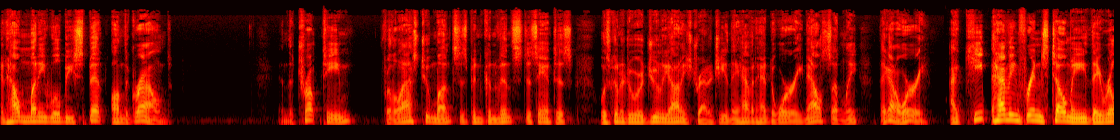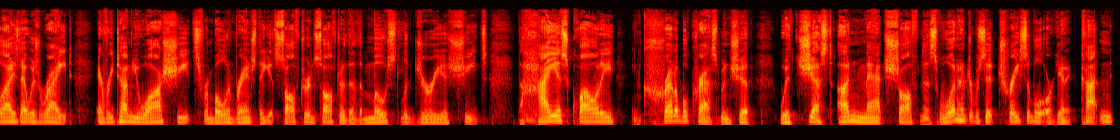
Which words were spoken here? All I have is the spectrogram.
and how money will be spent on the ground. And the Trump team for the last two months has been convinced DeSantis was going to do a Giuliani strategy and they haven't had to worry. Now, suddenly, they got to worry. I keep having friends tell me they realized I was right. Every time you wash sheets from Boll and Branch, they get softer and softer. They're the most luxurious sheets, the highest quality, incredible craftsmanship with just unmatched softness. 100% traceable organic cotton.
